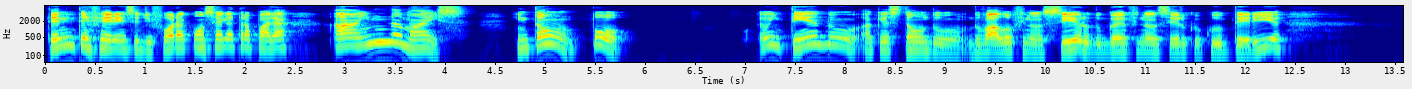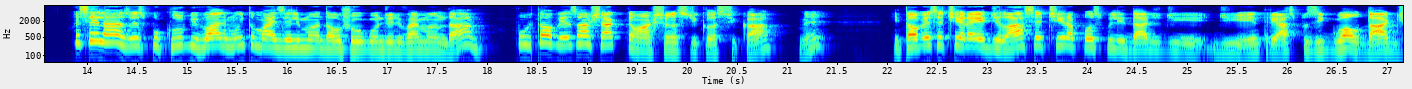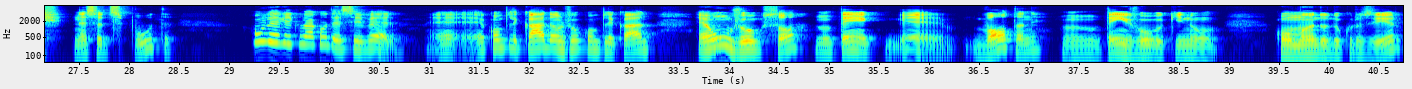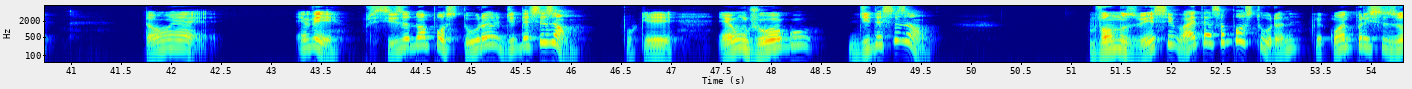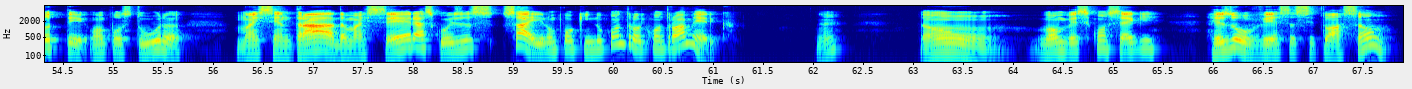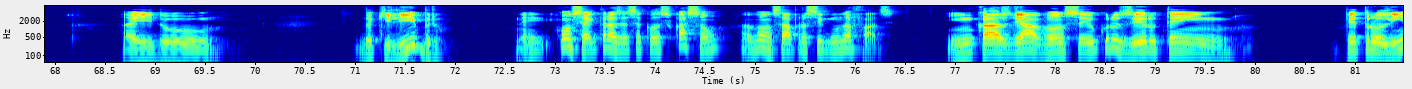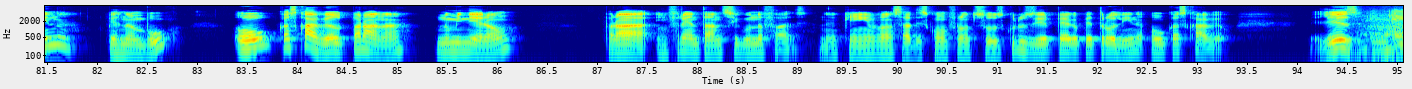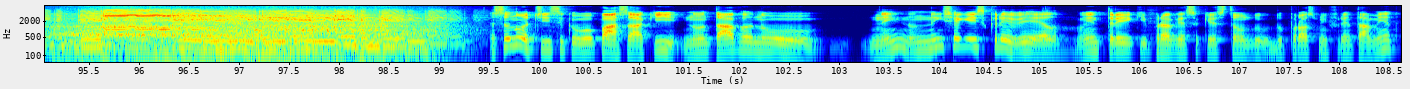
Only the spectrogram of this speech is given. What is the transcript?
Tendo interferência de fora, consegue atrapalhar ainda mais. Então, pô, eu entendo a questão do, do valor financeiro, do ganho financeiro que o clube teria. Mas sei lá, às vezes pro clube vale muito mais ele mandar o jogo onde ele vai mandar por talvez achar que tem uma chance de classificar, né? E talvez você tirar ele de lá, você tira a possibilidade de, de entre aspas, igualdade nessa disputa. Vamos ver o que, que vai acontecer, velho. É, é, complicado, é um jogo complicado. É um jogo só, não tem é, volta, né? Não tem jogo aqui no comando do Cruzeiro. Então é, é ver. Precisa de uma postura de decisão. Porque é um jogo de decisão. Vamos ver se vai ter essa postura, né? Porque quando precisou ter uma postura mais centrada, mais séria, as coisas saíram um pouquinho do controle contra o América, né? Então, vamos ver se consegue resolver essa situação aí do do equilíbrio, né? E consegue trazer essa classificação, avançar para a segunda fase. E em caso de avanço, o Cruzeiro tem Petrolina, Pernambuco, ou Cascavel do Paraná, no Mineirão, para enfrentar na segunda fase. Né? Quem avançar desse confronto Souza Cruzeiro pega Petrolina ou Cascavel. Beleza? Essa notícia que eu vou passar aqui não estava no nem, nem cheguei a escrever ela. Eu entrei aqui para ver essa questão do, do próximo enfrentamento.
